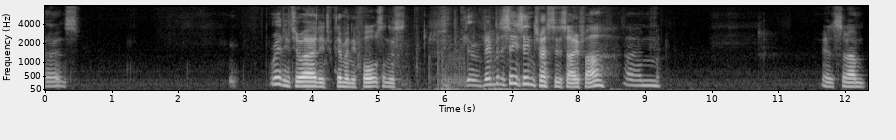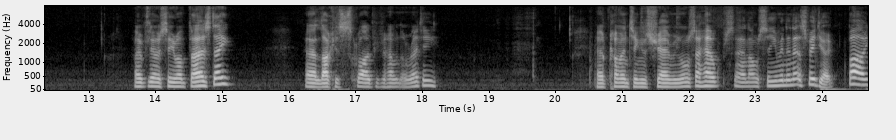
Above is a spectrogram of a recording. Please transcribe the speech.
uh, really too early to give any thoughts on this. But it seems interesting so far. Um, um, hopefully I'll see you on Thursday. Uh, like and subscribe if you haven't already. Uh, commenting and sharing also helps, and I'll see you in the next video. Bye.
